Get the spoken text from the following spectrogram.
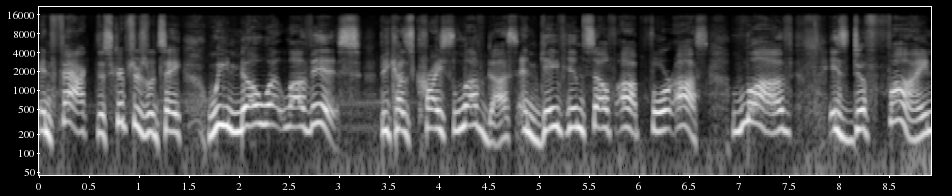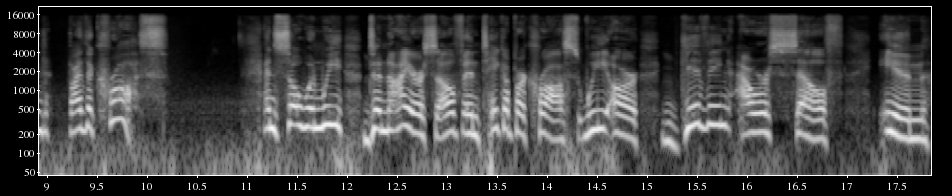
In fact, the scriptures would say we know what love is because Christ loved us and gave himself up for us. Love is defined by the cross. And so when we deny ourselves and take up our cross, we are giving ourselves in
